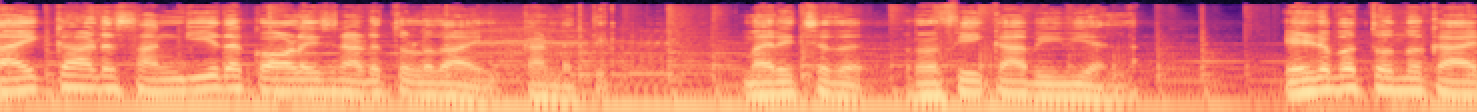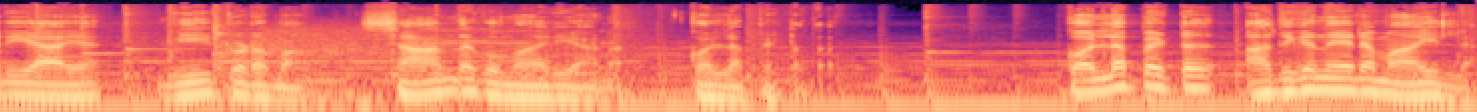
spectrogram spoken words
തൈക്കാട് സംഗീത കോളേജിനടുത്തുള്ളതായി കണ്ടെത്തി. മരിച്ചത് റഫീഖ ബീവിയല്ല എഴുപത്തൊന്നുകാരിയായ വീട്ടുടമ ശാന്തകുമാരിയാണ് കൊല്ലപ്പെട്ടത്. കൊല്ലപ്പെട്ട് അധികനേരമായില്ല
